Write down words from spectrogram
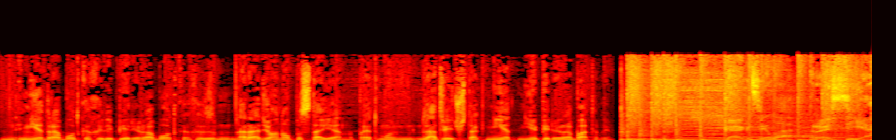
недоработках или переработках. Радио, оно постоянно, поэтому отвечу так, нет, не перерабатываем. Как дела, Россия?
